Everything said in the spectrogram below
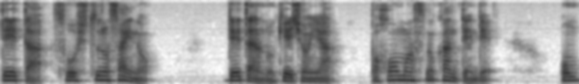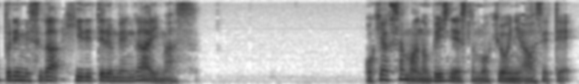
データ送出の際のデータのロケーションやパフォーマンスの観点でオンプレミスが秀でている面があります。お客様のビジネスの目標に合わせて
